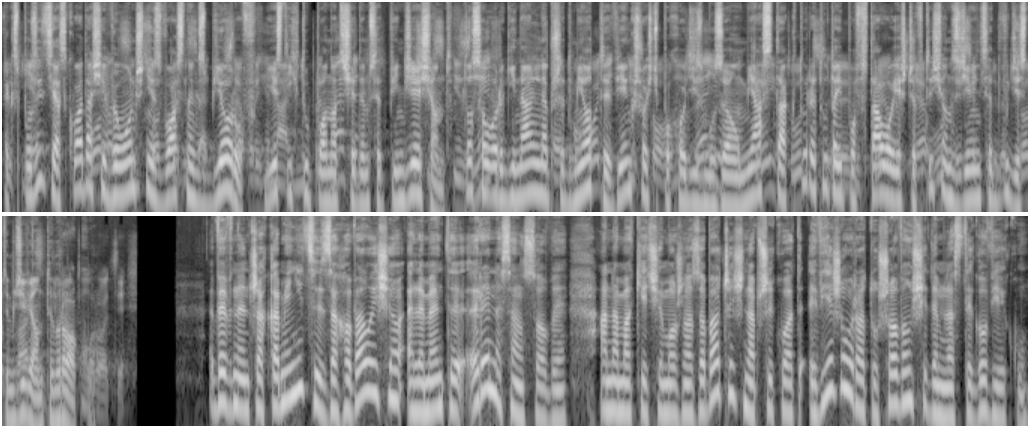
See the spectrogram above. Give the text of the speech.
Ekspozycja składa się wyłącznie z własnych zbiorów. Jest ich tu ponad 750. To są oryginalne przedmioty, większość pochodzi z Muzeum Miasta, które tutaj powstało jeszcze w 1929 roku. We wnętrzach kamienicy zachowały się elementy renesansowe, a na makiecie można zobaczyć na przykład wieżę ratuszową XVII wieku.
